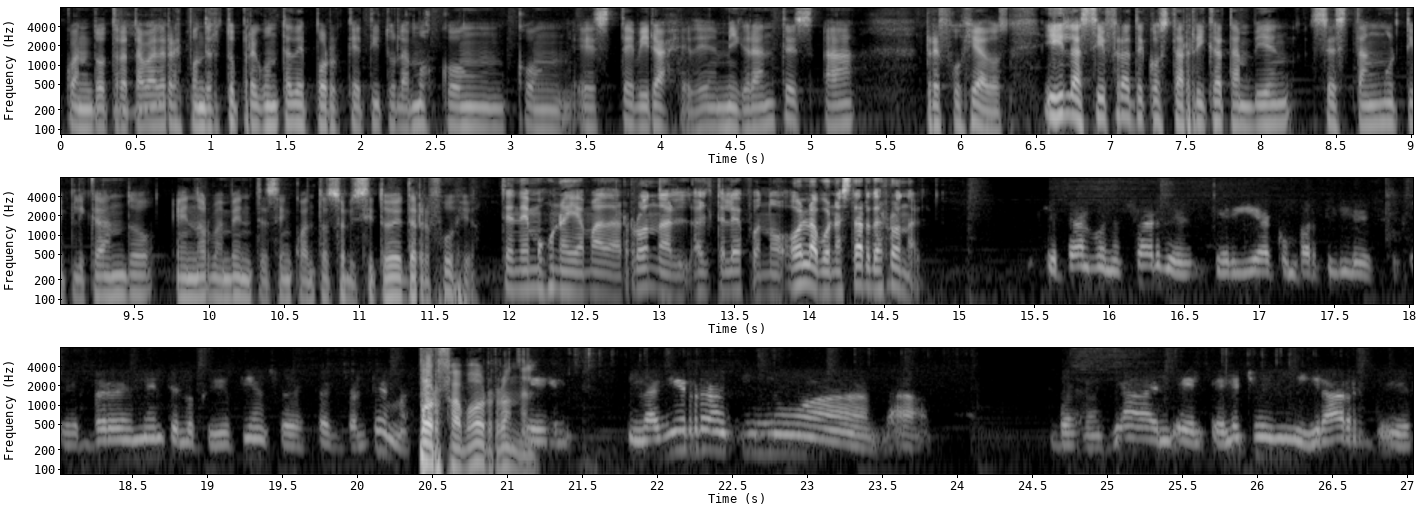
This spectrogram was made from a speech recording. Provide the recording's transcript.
cuando trataba de responder tu pregunta de por qué titulamos con, con este viraje de migrantes a refugiados. Y las cifras de Costa Rica también se están multiplicando enormemente en cuanto a solicitudes de refugio. Tenemos una llamada, Ronald, al teléfono. Hola, buenas tardes, Ronald. ¿Qué tal? Buenas tardes. Quería compartirles eh, brevemente lo que yo pienso respecto al tema. Por favor, Ronald. Eh, la guerra vino a, bueno, ya el, el, hecho de inmigrar es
